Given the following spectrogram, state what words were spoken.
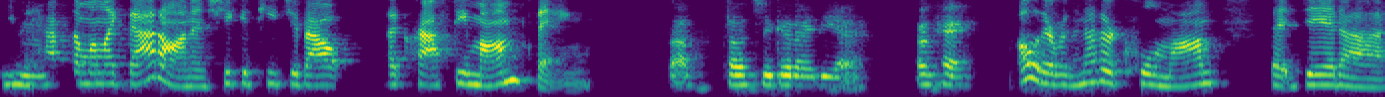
you mm-hmm. could have someone like that on and she could teach about a crafty mom thing. That's such a good idea. Okay. Oh, there was another cool mom that did uh,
